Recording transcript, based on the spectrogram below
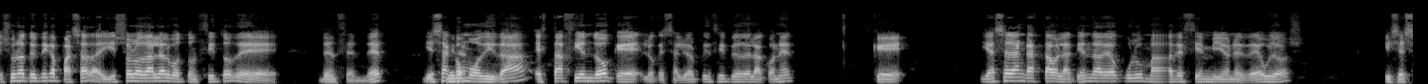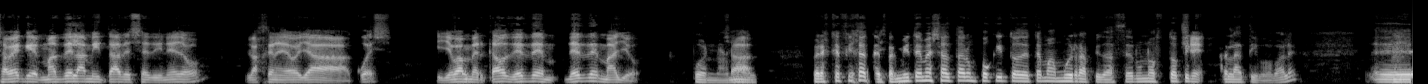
es una auténtica pasada. Y es solo darle al botoncito de, de encender. Y esa Mira. comodidad está haciendo que lo que salió al principio de la Connect, que ya se hayan gastado en la tienda de Oculus más de 100 millones de euros y se sabe que más de la mitad de ese dinero lo ha generado ya Quest y lleva al mercado desde, desde mayo. Pues normal. Pero es que fíjate, permíteme saltar un poquito de tema muy rápido, hacer un off-topic Sí. relativo, ¿vale? Eh,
